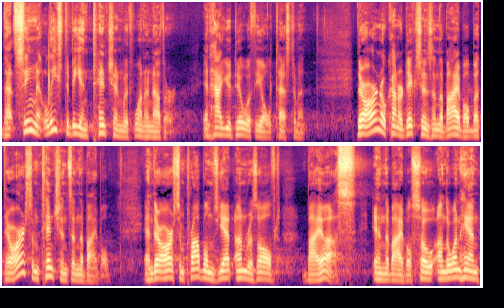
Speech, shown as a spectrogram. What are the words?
that seem at least to be in tension with one another in how you deal with the Old Testament. There are no contradictions in the Bible, but there are some tensions in the Bible. And there are some problems yet unresolved by us in the Bible. So, on the one hand,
